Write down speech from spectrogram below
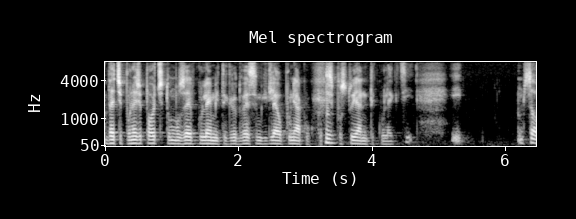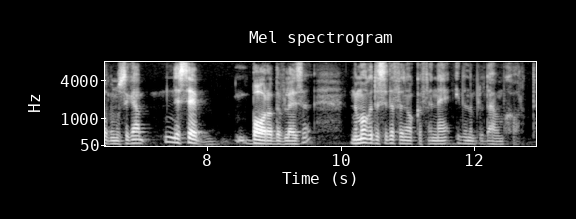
вече, понеже повечето музеи в големите градове съм ги гледал по няколко пъти с постоянните колекции. И особено сега не се бора да влеза, не мога да седа в едно кафене и да наблюдавам хората.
